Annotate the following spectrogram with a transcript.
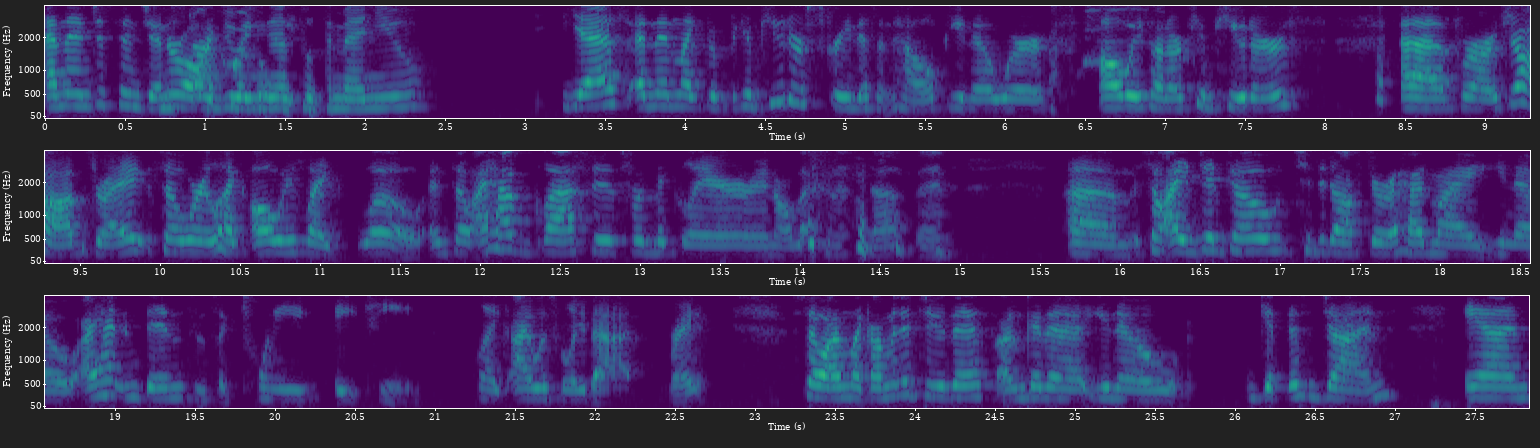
And then just in general, you doing this with the menu. Yes, and then like the, the computer screen doesn't help. You know, we're always on our computers uh, for our jobs, right? So we're like always like, whoa. And so I have glasses for the glare and all that kind of stuff. And um, so I did go to the doctor. I had my, you know, I hadn't been since like 2018. Like I was really bad, right? So I'm like, I'm gonna do this. I'm gonna, you know, get this done. And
